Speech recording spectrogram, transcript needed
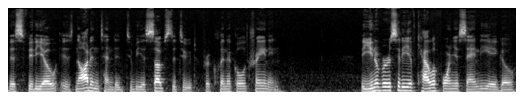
This video is not intended to be a substitute for clinical training. The University of California, San Diego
